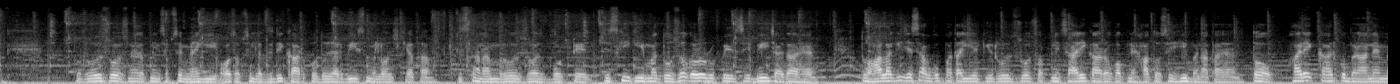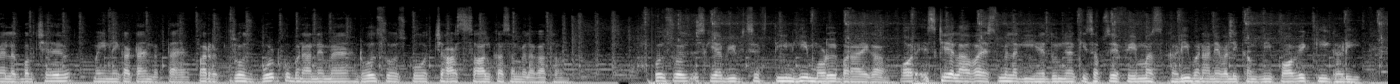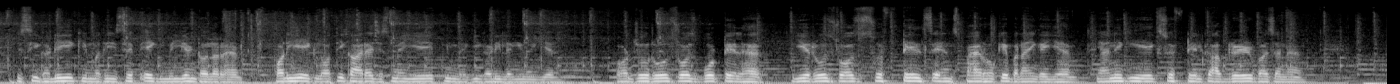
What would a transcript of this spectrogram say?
तो रोल्स रॉयस ने अपनी सबसे महँगी और सबसे लग्जरी कार को 2020 में लॉन्च किया था जिसका नाम रोल्स रॉयस बोटेल जिसकी कीमत 200 करोड़ रुपए से भी ज़्यादा है। तो हालाँकि जैसे आपको पता ही है कि रोल्स रॉयस अपनी सारी कारों को अपने हाथों से ही बनाता है तो हर एक कार को बनाने में लगभग छः महीने का टाइम लगता है, पर रोल्स बोट को बनाने में रोल्स रॉयस को चार साल का समय लगा था। रोल्स रॉयस इसके अभी सिर्फ़ तीन ही मॉडल बनाएगा, और इसके अलावा इसमें लगी है दुनिया की सबसे फ़ेमस घड़ी बनाने वाली कंपनी पॉविक की घड़ी। जिसकी घड़ी की कीमत ही सिर्फ़ एक मिलियन डॉलर है, और ये एक लौती कार है जिसमें ये इतनी महँगी घड़ी लगी हुई है। और जो रोज रोज बोट टेल है ये रोज रोज स्विफ्ट टेल से इंस्पायर होकर बनाई गई है। यानी कि एक स्विफ्ट टेल का अपग्रेडेड वर्जन है।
